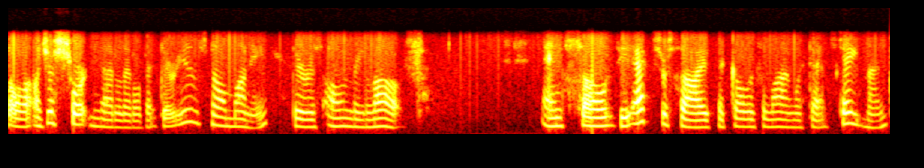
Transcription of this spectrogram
So I'll just shorten that a little bit. There is no money. There is only love. And so the exercise that goes along with that statement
